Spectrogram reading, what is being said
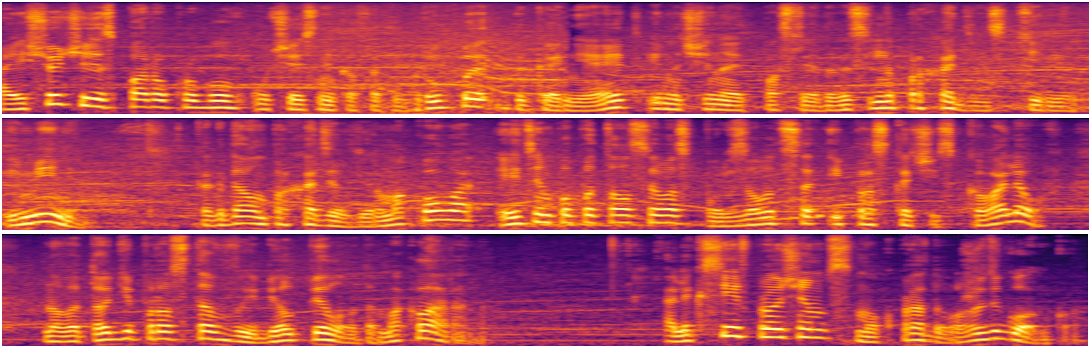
А еще через пару кругов участников этой группы догоняет и начинает последовательно проходить Кирилл Именин. Когда он проходил Ермакова, этим попытался воспользоваться и проскочить Ковалев, но в итоге просто выбил пилота Макларена. Алексей, впрочем, смог продолжить гонку.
